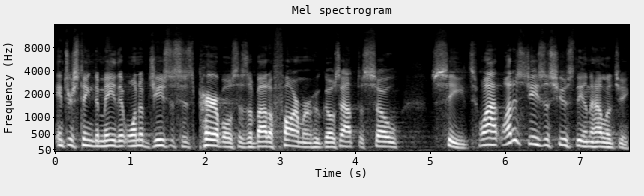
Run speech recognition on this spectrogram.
Interesting to me that one of Jesus' parables is about a farmer who goes out to sow seeds. Why, why does Jesus use the analogy?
